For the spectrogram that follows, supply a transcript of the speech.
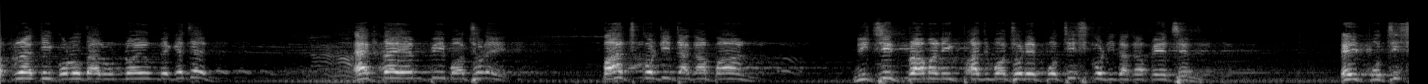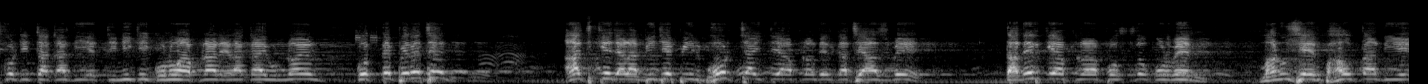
আপনারা কি কোনো তার উন্নয়ন দেখেছেন? একটা এমপি বছরে পাঁচ কোটি টাকা পান। নিশ্চিত প্রামাণিক পাঁচ বছরে পঁচিশ কোটি টাকা পেয়েছেন। এই পঁচিশ কোটি টাকা দিয়ে তিনি কি কোনো আপনার এলাকায় উন্নয়ন করতে পেরেছেন? আজকে যারা বিজেপির ভোট চাইতে আপনাদের কাছে আসবে, তাদেরকে আপনারা প্রশ্ন করবেন। মানুষের ভাওতা দিয়ে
